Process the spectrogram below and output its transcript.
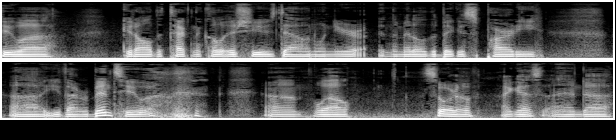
to uh, get all the technical issues down when you're in the middle of the biggest party uh, you've ever been to. Um, well, sort of, I guess. And uh,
